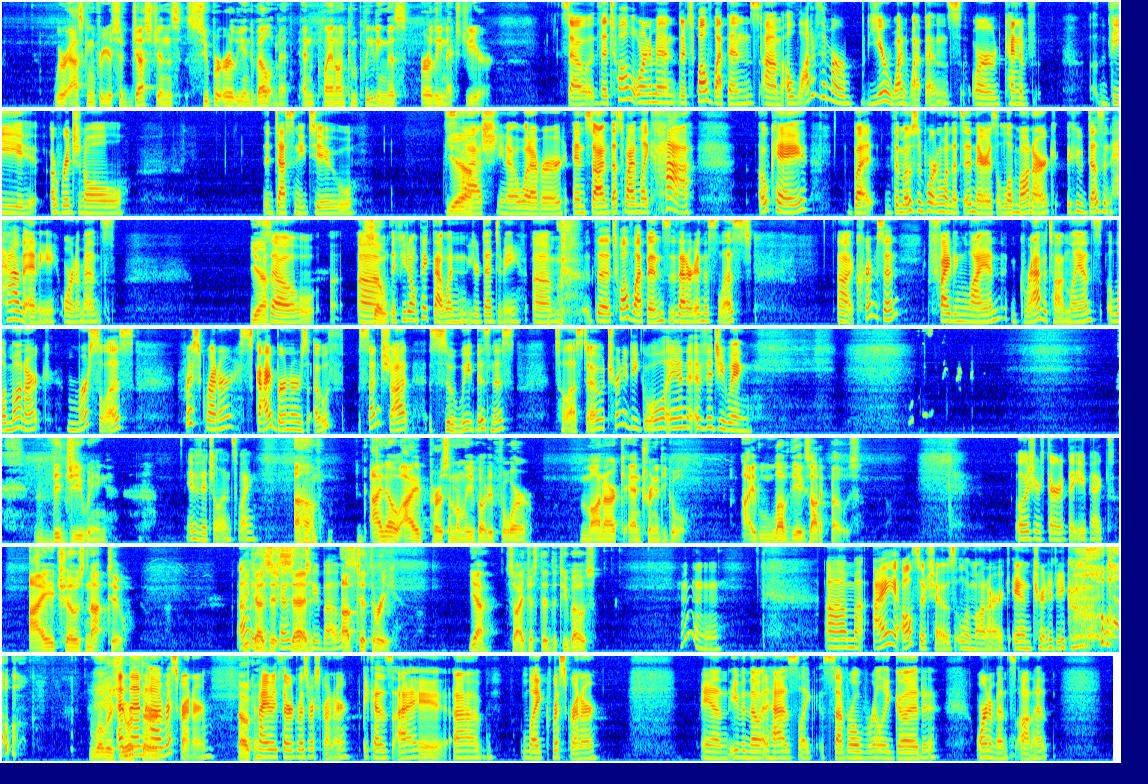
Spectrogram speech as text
We're asking for your suggestions super early in development and plan on completing this early next year. So the 12 ornament, they're 12 weapons. Um, a lot of them are year one weapons or kind of the original Destiny 2 Yeah. slash, you know, whatever. And so I'm, that's why I'm like, ha, okay. But the most important one that's in there is Le Monarch, who doesn't have any ornaments. Yeah. So, um, So- if you don't pick that one, you're dead to me. Um, the 12 weapons that are in this list uh, Crimson, Fighting Lion, Graviton Lance, Le Monarch, Merciless, Risk Runner, Skyburner's Oath, Sunshot, Sweet Business, Telesto, Trinity Ghoul, and Vigiwing. Vigiwing. Vigilance Wing. Um, I know I personally voted for Monarch and Trinity Ghoul. I love the exotic bows. What was your third that you picked? I chose not to Oh, because it said the two bows. up to three. Yeah, so I just did the two bows. Hmm. Um, I also chose Le Monarch and Trinity Ghoul. What was your and your then third? uh, Risk Runner. okay. My third was Risk Runner because I um, like Risk Runner. And even though it has like several really good ornaments on it,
